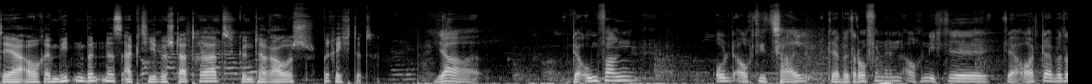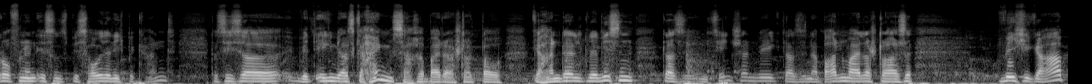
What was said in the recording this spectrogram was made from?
Der auch im Mietenbündnis aktive Stadtrat Günter Rausch berichtet. Ja, der Umfang und auch die Zahl der Betroffenen, auch nicht äh, der Ort der Betroffenen, ist uns bis heute nicht bekannt. Das ist, äh, wird irgendwie als Geheimsache bei der Stadtbau gehandelt. Wir wissen, dass es im Zehnsteinweg, dass es in der Badenweiler Straße welche gab.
